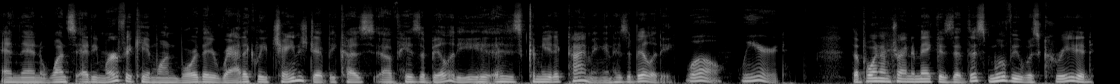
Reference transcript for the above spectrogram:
And then once Eddie Murphy came on board, they radically changed it because of his ability, his comedic timing and his ability. Whoa, weird. The point I'm trying to make is that this movie was created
